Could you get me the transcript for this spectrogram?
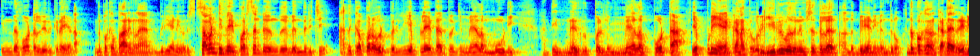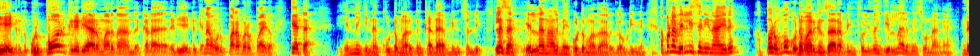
இந்த ஹோட்டல் இருக்கிற இடம். இந்த பக்கம் பாருங்களேன் பிரியாணி ஒரு 75% ஃபைவ் பர்சன்ட் வந்து வெந்துருச்சு. அதுக்கப்புறம் ஒரு பெரிய பிளேட்டை தூக்கி மேலே மூடி அப்படியே நெருப்பள்ளி மேலே போட்டா எப்படி என் கணக்கு ஒரு இருபது நிமிஷத்தில் அந்த பிரியாணி வெந்துடும் இந்த பக்கம் கடை ரெடி ஆகிட்டு இருக்கு. ஒரு போருக்கு ரெடி ஆகிற மாதிரி தான் அந்த கடை ரெடி ஆகிட்டு இருக்கு. ஏன்னா ஒரு பரபரப்பாயிடும். கேட்டேன் என்னைக்கு நான் கூட்டமாக இருக்கும் கடை அப்படின்னு சொல்லி. இல்லை சார் எல்லா நாளுமே கூட்டமாக தான் இருக்கும் அப்படின்னு. அப்போ நான் வெள்ளி சனி ஞாயிறு அப்போ ரொம்ப கூட்டமாக இருக்கும் சார் அப்படின்னு சொல்லி தான் எல்லாருமே சொன்னாங்க. இந்த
